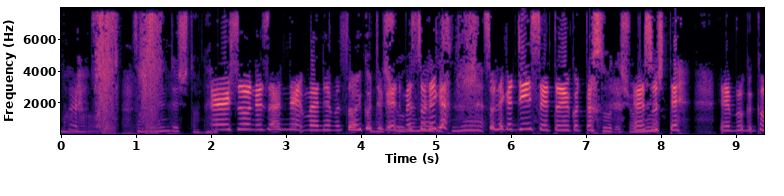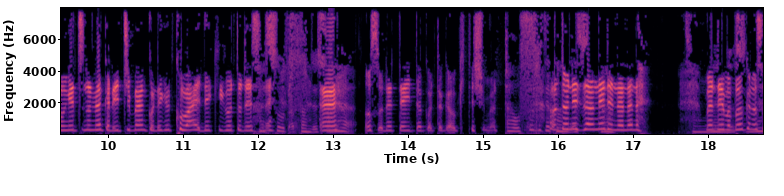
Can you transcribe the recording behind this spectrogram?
まあ、残念でしたね。えー、そうね、残念。まあでもそういうことがあります。それが、それが人生ということ。そうでしょうね。えーそして、えー僕今月の中で一番これが怖い出来事ですねはい。そうだったんですえね。ー恐れていたことが起きてしまった。あ、恐れてた本当にんです残念でならない。まあでも僕の支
